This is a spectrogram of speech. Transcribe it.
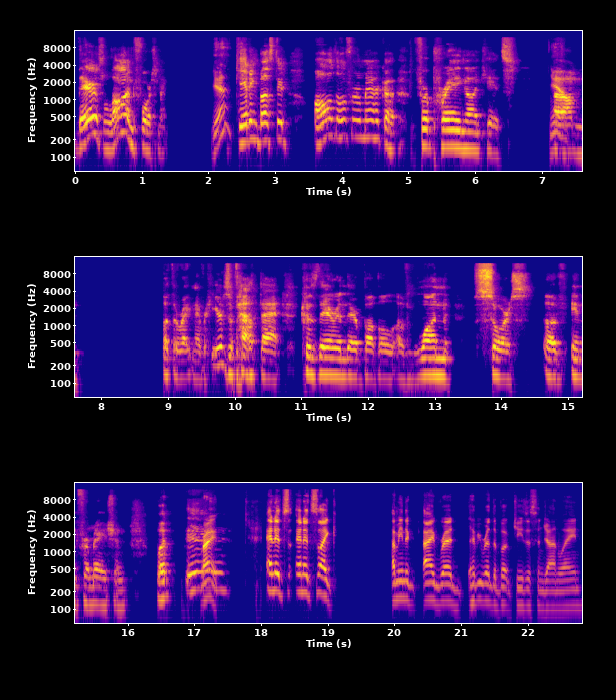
there's law enforcement. Yeah. Getting busted all over America for preying on kids. Yeah. Um, but the right never hears about that because they're in their bubble of one source of information but eh. right and it's and it's like i mean i read have you read the book jesus and john wayne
